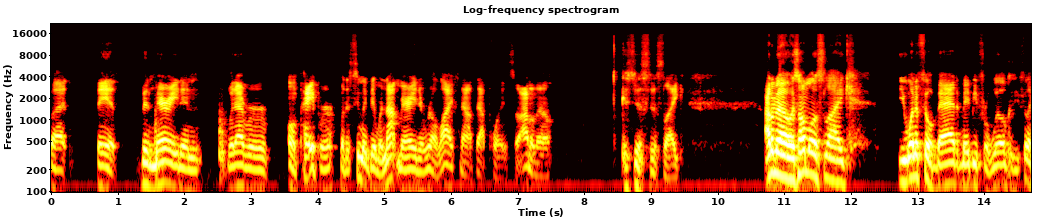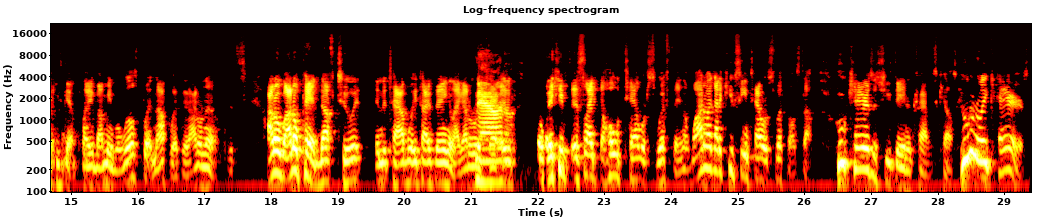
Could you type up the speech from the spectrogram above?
But they had been married and whatever on paper, but it seemed like they were not married in real life now at that point. So I don't know. It's just just like I don't know. It's almost like you want to feel bad maybe for Will because you feel like he's getting played. But I mean, Will's putting up with it. I don't know. It's I don't I don't pay enough to it in the tabloid type thing. Like I don't really care. But they keep it's like the whole Taylor Swift thing. Like, why do I got to keep seeing Taylor Swift on stuff? Who cares if she's dating Travis Kelce? Who really cares?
